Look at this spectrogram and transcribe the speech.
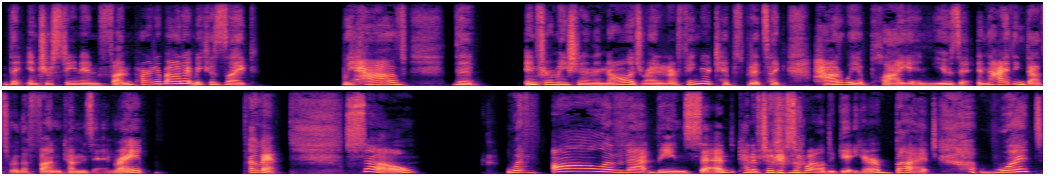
the interesting and fun part about it because like we have the information and the knowledge right at our fingertips, but it's like, how do we apply it and use it? And I think that's where the fun comes in, right? Okay. So with all of that being said, kind of took us a while to get here, but what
